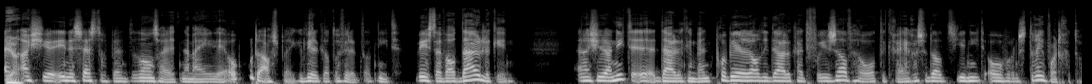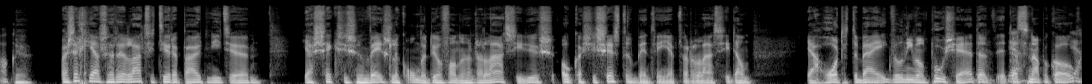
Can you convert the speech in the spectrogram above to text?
En als je in de 60 bent, dan zou je het naar mijn idee ook moeten afspreken. Wil ik dat of wil ik dat niet? Wees daar wel duidelijk in. En als je daar niet uh, duidelijk in bent, probeer al die duidelijkheid voor jezelf helder te krijgen, zodat je niet over een streep wordt getrokken. Ja. Maar zeg je als een relatietherapeut niet, uh, ja, seks is een wezenlijk onderdeel van een relatie. Dus ook als je 60 bent en je hebt een relatie, dan ja, hoort het erbij. Ik wil niemand pushen, hè? Dat, dat snap ik ook.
